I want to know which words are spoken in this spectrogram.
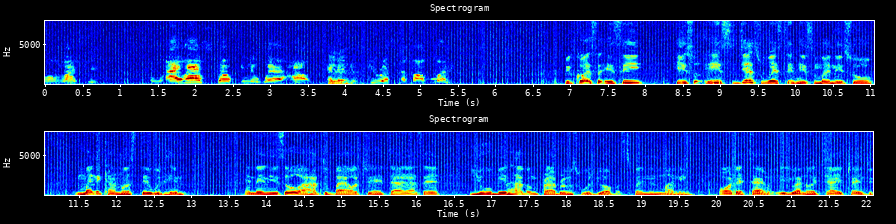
don't like it. I have stuff in the warehouse, and then Yeah. you're curious about money. Because you see, he's, he's just wasting his money, so money cannot stay with him. And then he said, Oh, I have to buy alternator. I said, You've been having problems with your spending money all the time. You are not try, trying to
